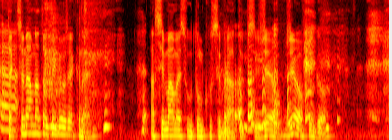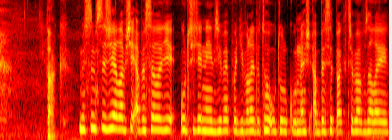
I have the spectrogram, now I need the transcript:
tak co nám na to Figo řekne? Asi máme z útulku si brát ty psy, že jo? Že jo, Figo? Tak, Myslím si, že je lepší, aby se lidi určitě nejdříve podívali do toho útulku, než aby si pak třeba vzali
